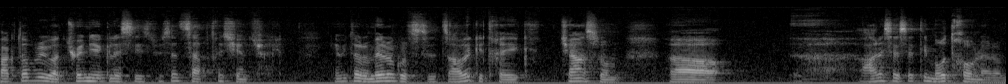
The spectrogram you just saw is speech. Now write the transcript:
ფაქტობრივად ჩვენი ეკლესიისთვისაც საფრთხის შემცველი. იმიტომ რომ მე როგორც წავეკითხე იქ ჩანს რომ არის ესეთი მოთხოვნა რომ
